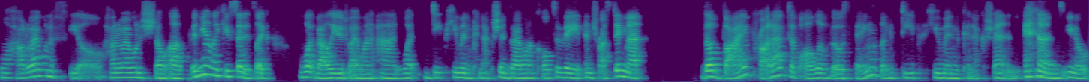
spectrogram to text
well, how do I want to feel? How do I want to show up? And yeah, like you said, it's like, what value do I want to add? What deep human connection do I want to cultivate? And trusting that the byproduct of all of those things like deep human connection and you know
